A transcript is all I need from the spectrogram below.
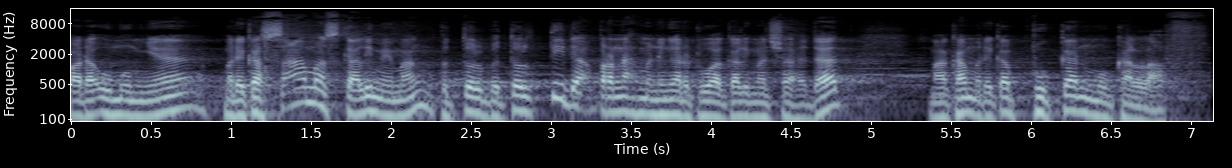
pada umumnya, mereka sama sekali memang betul-betul tidak pernah mendengar dua kalimat syahadat, maka mereka bukan mukallaf.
